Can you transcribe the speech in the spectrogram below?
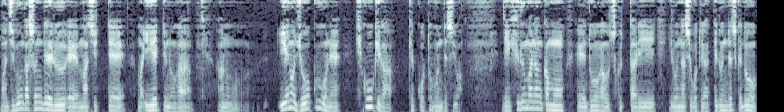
まあ、自分が住んでいる、えー、街って、まあ、家っていうのが、あの、家の上空をね、飛行機が結構飛ぶんですよ。で、昼間なんかも、えー、動画を作ったり、いろんな仕事やってるんですけど、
